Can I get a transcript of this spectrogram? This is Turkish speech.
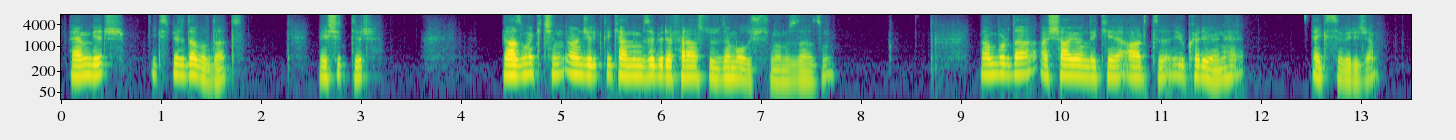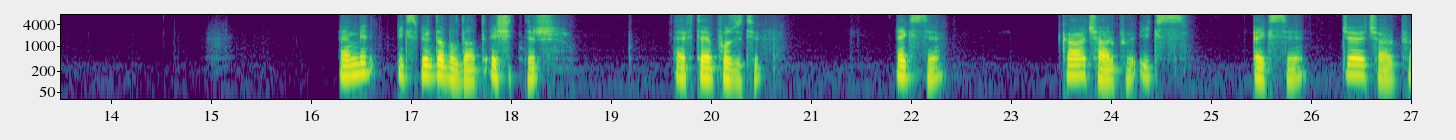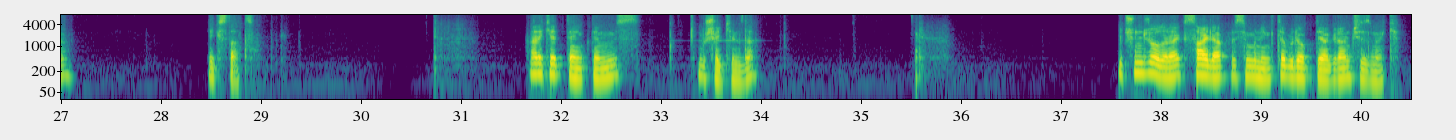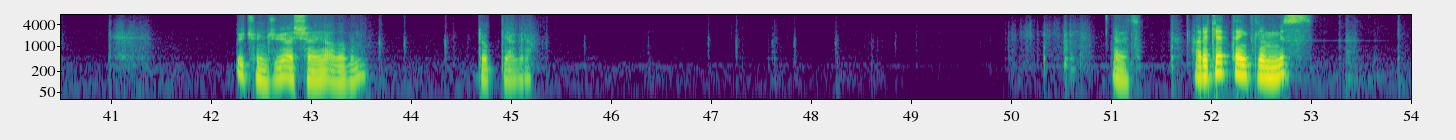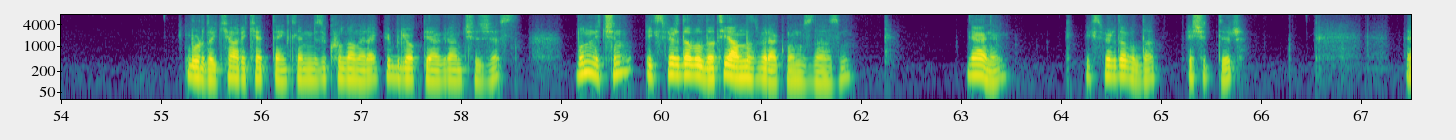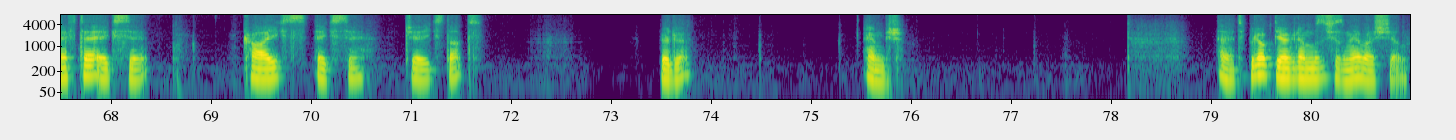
M1 x1 double dot eşittir. Yazmak için öncelikle kendimize bir referans düzlemi oluşturmamız lazım. Ben burada aşağı yöndeki artı yukarı yöne eksi vereceğim. M1 x1 double dot eşittir. ft pozitif. Eksi k çarpı x eksi c çarpı x dot. Hareket denklemimiz bu şekilde. Üçüncü olarak Scilab ve Simulink blok diyagram çizmek. Üçüncüyü aşağıya alalım. Blok diyagram. Evet. Hareket denklemimiz buradaki hareket denklemimizi kullanarak bir blok diyagram çizeceğiz. Bunun için x1 double dot'ı yalnız bırakmamız lazım. Yani x1 double dot eşittir ft eksi kx eksi cx dot bölü m1. Evet, blok diyagramımızı çizmeye başlayalım.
